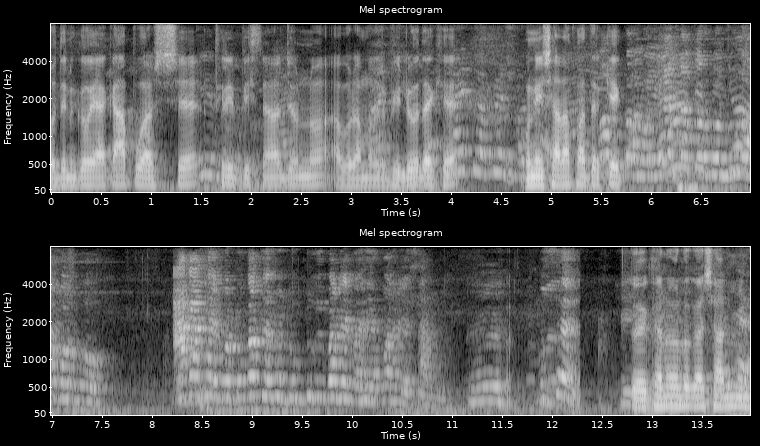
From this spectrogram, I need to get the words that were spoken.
ওদিনকে ওই এক আপু আসছে থ্রি পিস নেওয়ার জন্য, আবার আমাদের ভিডিও দেখে। উনি সারাফাতের কেক তো এখানে হলো শারমিন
